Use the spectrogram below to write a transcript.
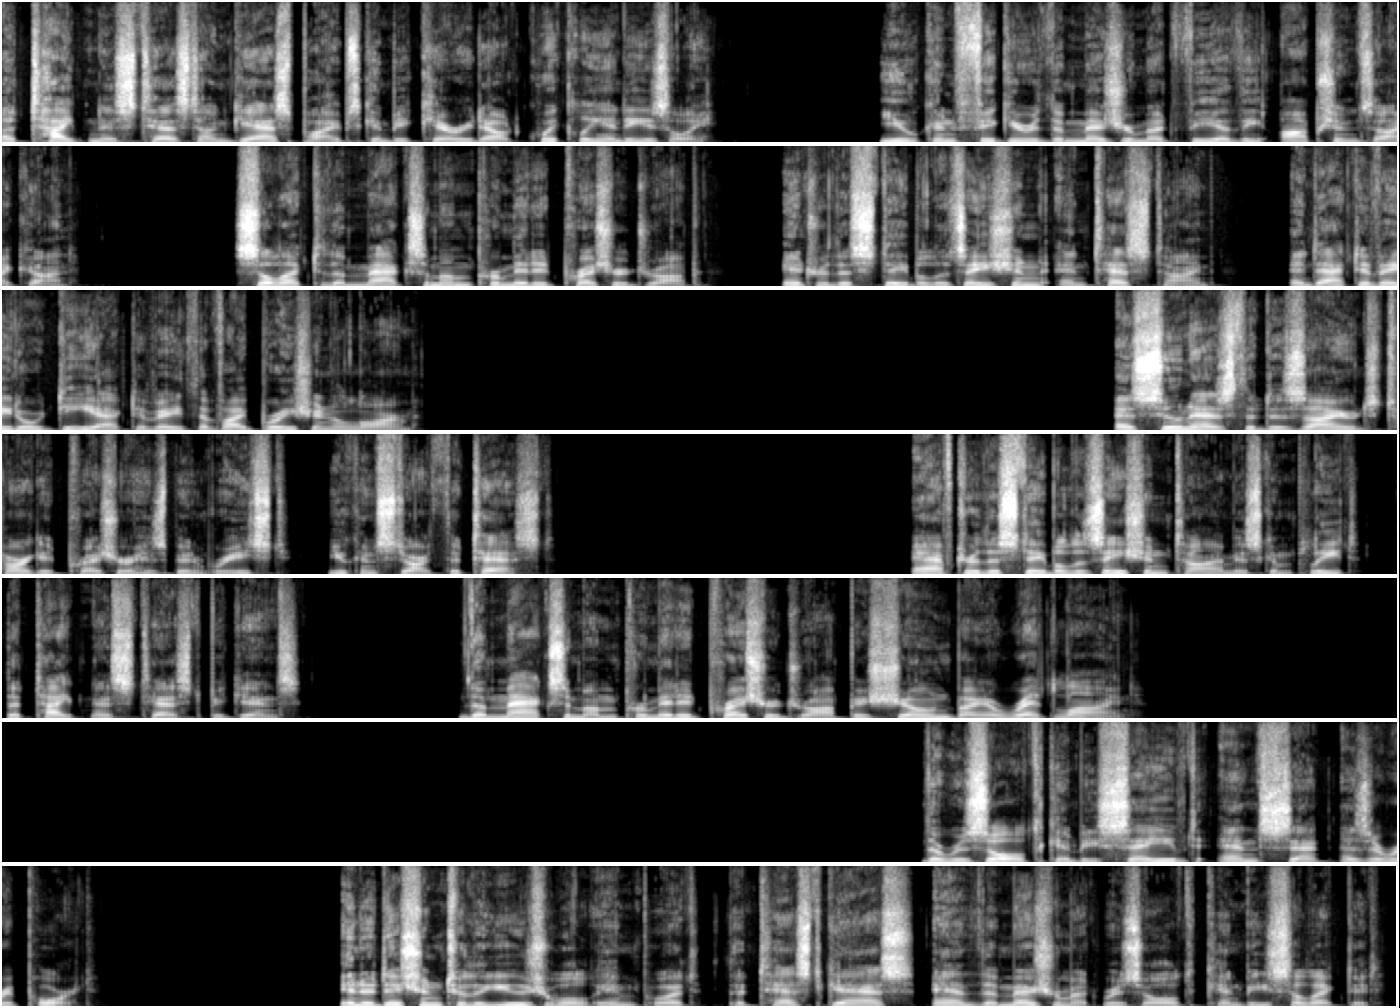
A tightness test on gas pipes can be carried out quickly and easily. You configure the measurement via the Options icon. Select the maximum permitted pressure drop, enter the stabilization and test time, and activate or deactivate the vibration alarm. As soon as the desired target pressure has been reached, you can start the test. After the stabilization time is complete, the tightness test begins. The maximum permitted pressure drop is shown by a red line. The result can be saved and sent as a report. In addition to the usual input, the test gas and the measurement result can be selected.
